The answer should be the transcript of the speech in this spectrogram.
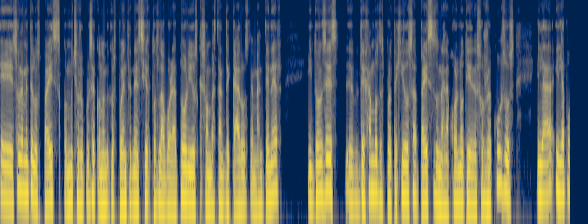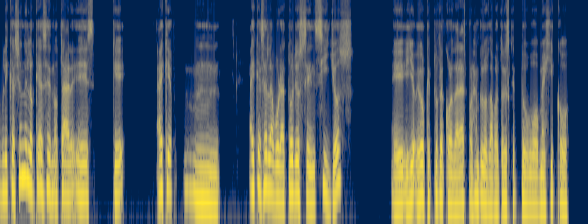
eh, solamente los países con muchos recursos económicos pueden tener ciertos laboratorios que son bastante caros de mantener. Entonces eh, dejamos desprotegidos a países donde a lo mejor no tienen esos recursos. Y la, y la publicación de lo que hace notar es que hay que, mm, hay que hacer laboratorios sencillos. Eh, y yo, creo que tú recordarás, por ejemplo, los laboratorios que tuvo México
